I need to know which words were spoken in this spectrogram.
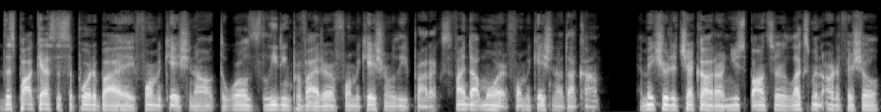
This podcast is supported by Formication Out, the world's leading provider of formication relief products. Find out more at formicationout.com. And make sure to check out our new sponsor, Lexman Artificial.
